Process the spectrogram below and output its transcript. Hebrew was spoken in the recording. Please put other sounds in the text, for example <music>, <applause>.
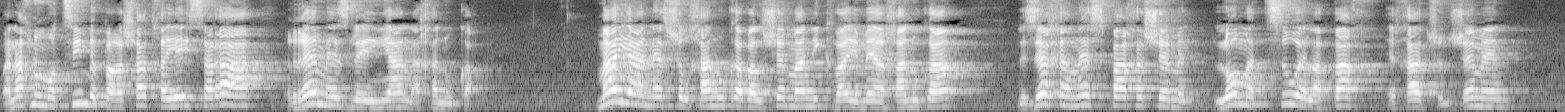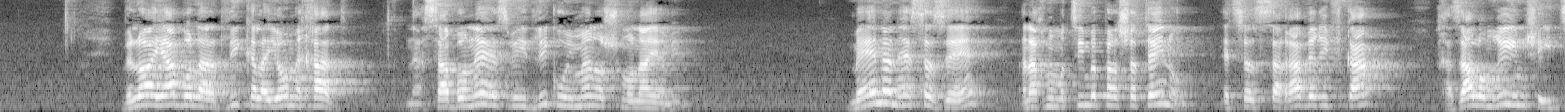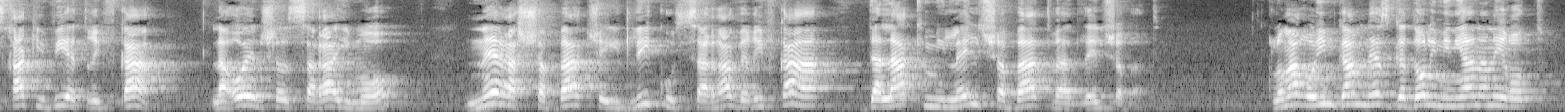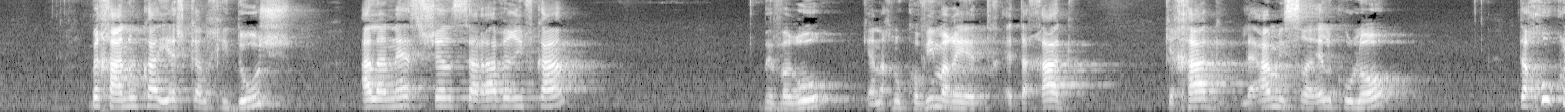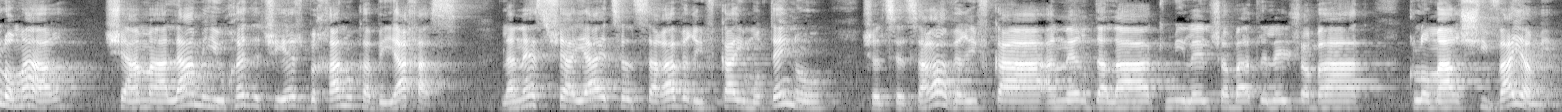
ואנחנו מוצאים בפרשת חיי שרה רמז לעניין החנוכה. מה היה הנס של חנוכה ועל שם מה נקבע ימי החנוכה? לזכר נס פח השמן. לא מצאו אלא פח אחד של שמן, ולא היה בו להדליק על היום אחד. נעשה בו נס והדליקו ממנו שמונה ימים. מעין הנס הזה אנחנו מוצאים בפרשתנו אצל שרה ורבקה. חז"ל אומרים שיצחק הביא את רבקה לאוהל של שרה אמו, נר השבת שהדליקו שרה ורבקה דלק מליל שבת ועד ליל שבת. כלומר רואים גם נס גדול עם עניין הנרות. בחנוכה יש כאן חידוש על הנס של שרה ורבקה, בברור, כי אנחנו קובעים הרי את, את החג כחג לעם ישראל כולו, דחוק לומר שהמעלה המיוחדת שיש בחנוכה ביחס לנס שהיה אצל שרה ורבקה אמותינו, שאצל שרה ורבקה הנר דלק מליל שבת לליל שבת, כלומר שבעה ימים.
